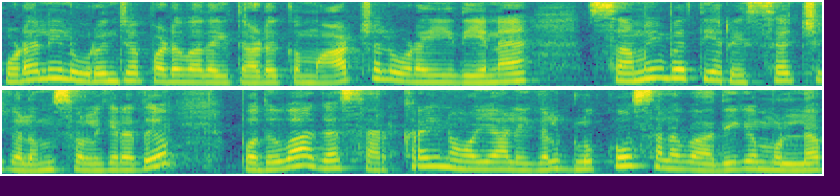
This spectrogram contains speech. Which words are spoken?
குடலில் உறிஞ்சப்படுவதை தடுக்கும் ஆற்றல் உடையது என சமீபத்திய ரிசர்ச்களும் சொல்கிறது. பொதுவாக சர்க்கரை நோயாளிகள் குளுக்கோஸ் அளவு அதிகமுள்ள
